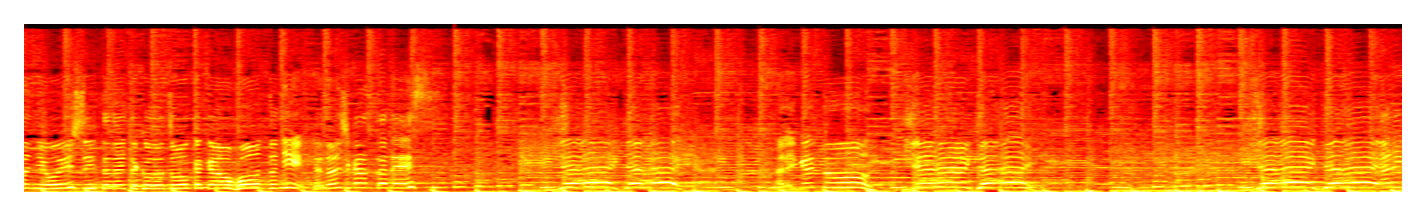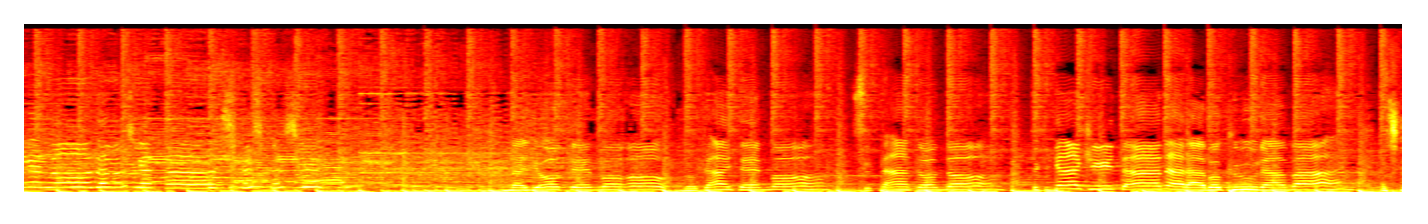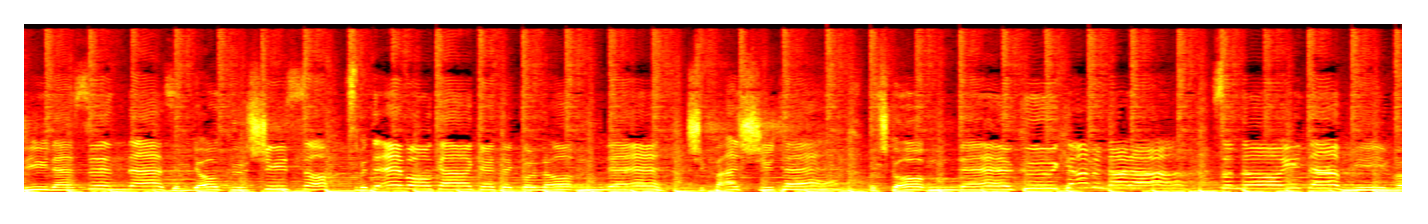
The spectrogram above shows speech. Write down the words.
さんに応援していただいたこの10日間本当に楽しかったです。イエーイイエーイ。ありがとう。イエーイイエーイ。イエーイイエーイ。ありがとう。楽しかった。シクシクシク迷ってももがいてもスタートの時が来たなら僕らは走り出すんだ全力疾走。全てをかけて転んで失敗して落ち込んで悔やむならその痛みを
